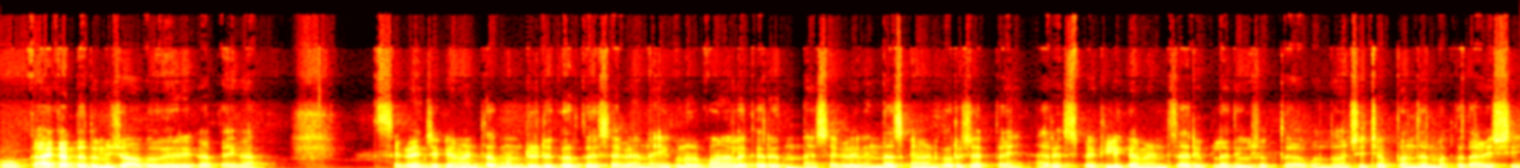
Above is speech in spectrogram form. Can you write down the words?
हो काय करता तुम्ही? जॉब वगैरे करताय का? सगळ्यांचे कमेंट तर आपण रीड करतोय सगळ्यांना इग्नोर कोणाला करत नाही सगळे विंदास कमेंट करू शकताय. रिस्पेक्टली कमेंटचा रिप्लाय देऊ शकतो आपण. दोनशे छप्पन जण बघतात अडीचशे.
